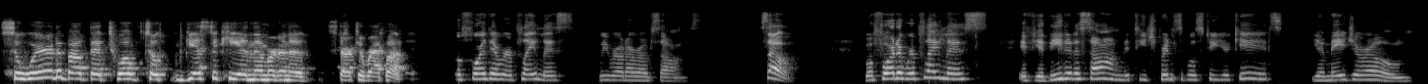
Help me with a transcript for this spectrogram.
So we're at about that 12, so yes, Takiyah, and then we're gonna start to wrap up. Before there were playlists, we wrote our own songs. So before there were playlists, if you needed a song to teach principles to your kids, you made your own.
